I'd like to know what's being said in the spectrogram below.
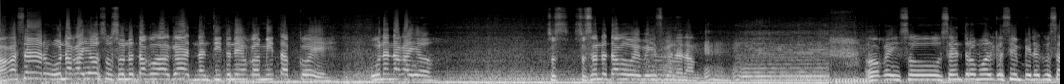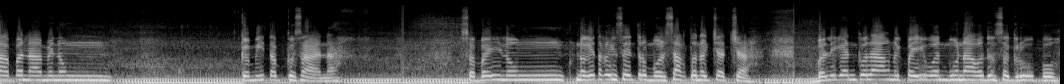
Mga sir, una kayo, susunod ako agad. Nandito na yung ka-meet up ko eh. Una na kayo. Sus susunod ako, i-base ko na lang. Okay, so Centro Mall kasi yung pinag-usapan namin nung ka-meet up ko sana. Sabay nung nakita ko yung Centro Mall, sakto nag-chat siya. Balikan ko lang, nagpaiwan muna ako dun sa grupo.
